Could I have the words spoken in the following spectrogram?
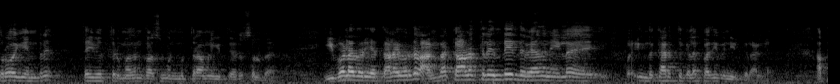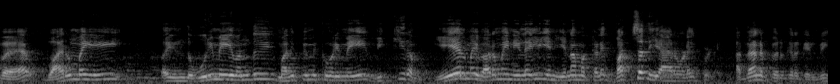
துரோகி என்று தெய்வ திருமகன் பசுமன் முத்துராமலிங்க தேர் சொல்கிறார் இவ்வளவு பெரிய தலைவர்கள் அந்த காலத்திலேருந்தே இந்த வேதனையில் இந்த கருத்துக்களை பதிவு பண்ணியிருக்கிறாங்க. அப்போ வறுமையை இந்த உரிமையை வந்து மதிப்புமிக்க உரிமையை விற்கிற ஏழ்மை வறுமை நிலையில் என் இன மக்களை வச்சது யாரோட பிள்ளை? அதுதான் இப்போ இருக்கிற கேள்வி.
